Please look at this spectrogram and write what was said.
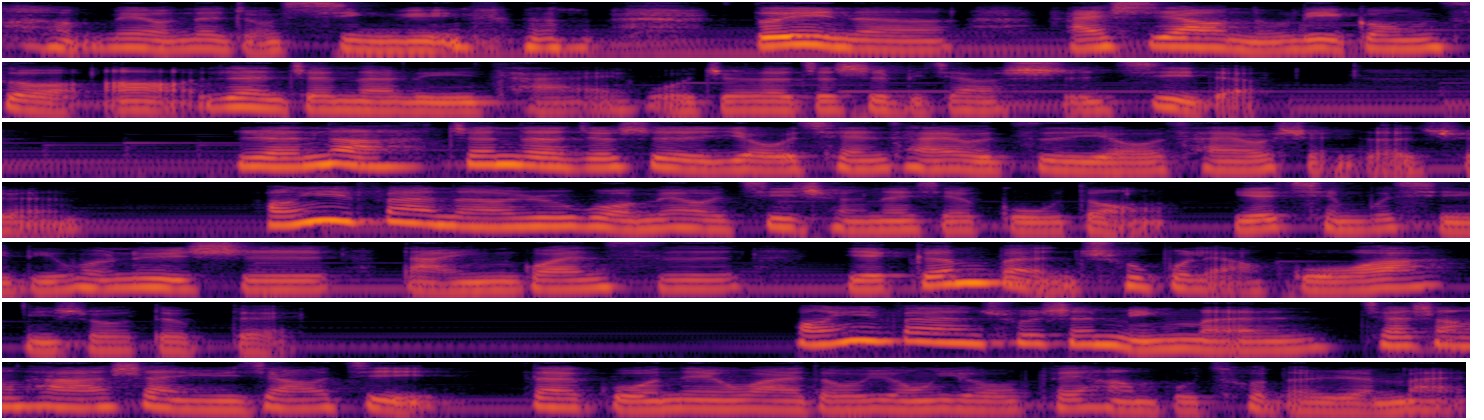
没有那种幸运，所以呢，还是要努力工作啊，认真的理财。我觉得这是比较实际的。人呢，真的就是有钱才有自由，才有选择权。黄义范呢，如果没有继承那些古董，也请不起离婚律师，打赢官司，也根本出不了国啊。你说对不对？黄义范出身名门，加上他善于交际，在国内外都拥有非常不错的人脉。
